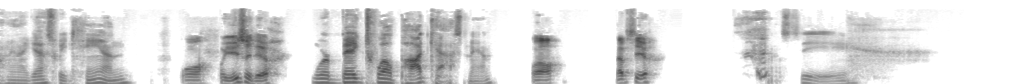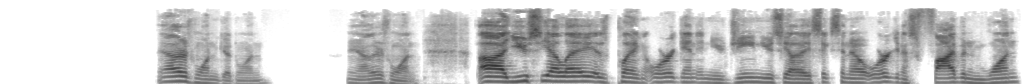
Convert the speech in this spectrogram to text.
I mean, I guess we can. Well, we usually do. We're Big 12 podcast, man. Well, up to you. Let's see. Yeah, there's one good one. Yeah, there's one. Uh UCLA is playing Oregon in Eugene. UCLA 6 and 0. Oregon is 5 and 1.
